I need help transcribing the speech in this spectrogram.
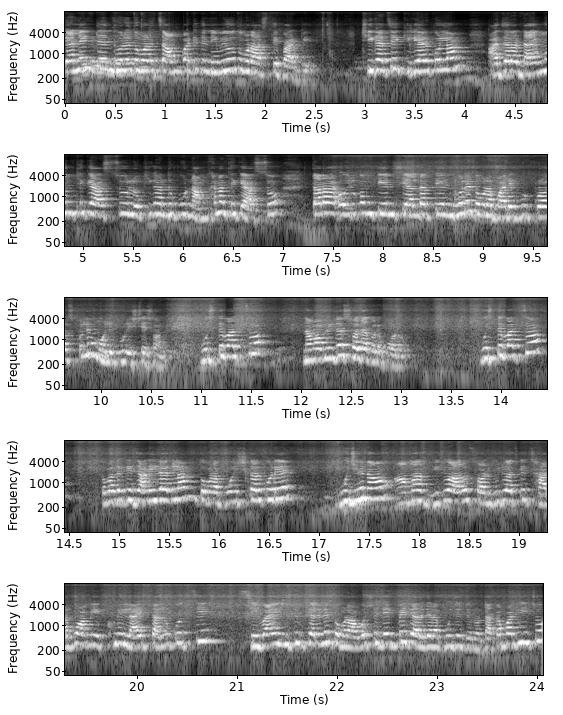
ক্যানিং ট্রেন ধরে তোমরা চাম্পাটিতে নেমেও তোমরা আসতে পারবে। ঠিক আছে ক্লিয়ার করলাম। আর যারা ডায়মন্ড থেকে আসছো, লক্ষ্মীকান্তপুর নামখানা থেকে আসছো, তারা ওইরকম ট্রেন শিয়ালদা ট্রেন ধরে তোমরা বারিপুর ক্রস করলে মলিপুর স্টেশন বুঝতে পারছ? নামাবলিটা সোজা করে পড়ো। বুঝতে পারছ? তোমাদেরকে জানিয়ে রাখলাম, তোমরা পরিষ্কার করে বুঝে নাও। আমার ভিডিও আরও শর্ট ভিডিও আজকে ছাড়বো, আমি এক্ষুনি লাইভ চালু করছি। শিবাই ইউটিউব চ্যানেলে তোমরা অবশ্যই দেখবে, যারা যারা পুজোর জন্য টাকা পাঠিয়েছো,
